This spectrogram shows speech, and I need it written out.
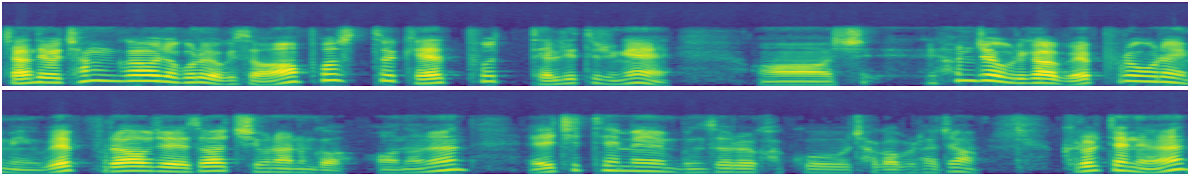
자, 근데 참고적으로 여기서 포스트, get, put, 델리트 중에 어, 시, 현재 우리가 웹 프로그래밍, 웹 브라우저에서 지원하는 거, 언어는 HTML 문서를 갖고 작업을 하죠. 그럴 때는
